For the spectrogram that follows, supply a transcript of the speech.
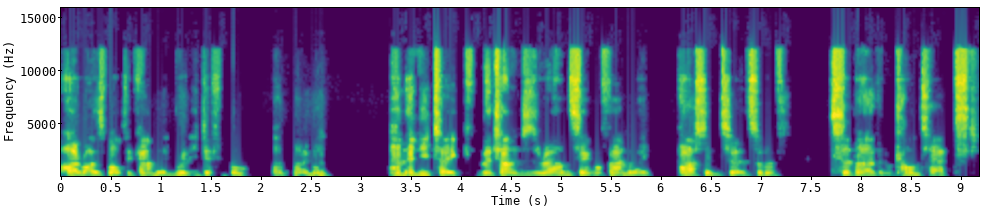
high rise multifamily really difficult at the moment. And then you take the challenges around single family house into sort of suburban context.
